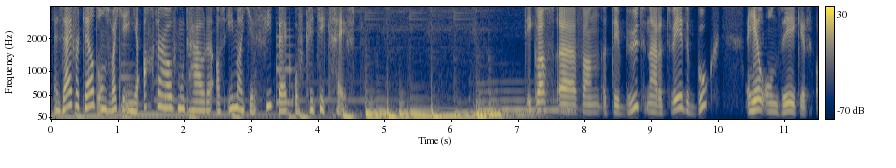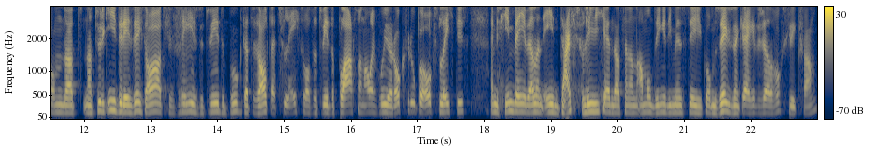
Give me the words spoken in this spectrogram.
En zij vertelt ons wat je in je achterhoofd moet houden als iemand je feedback of kritiek geeft. Ik was uh, van het debuut naar het tweede boek heel onzeker. Omdat natuurlijk iedereen zegt, oh, het gevreesde tweede boek, dat is altijd slecht, zoals de tweede plaat van alle goede rockgroepen ook slecht is. En misschien ben je wel een eendagsvlieg en dat zijn dan allemaal dingen die mensen tegenkomen zeggen, dus dan krijg je er zelf ook schrik van.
